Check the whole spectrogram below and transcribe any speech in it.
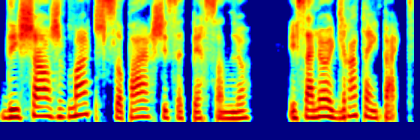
des changements qui s'opèrent chez cette personne-là. Et ça a un grand impact.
